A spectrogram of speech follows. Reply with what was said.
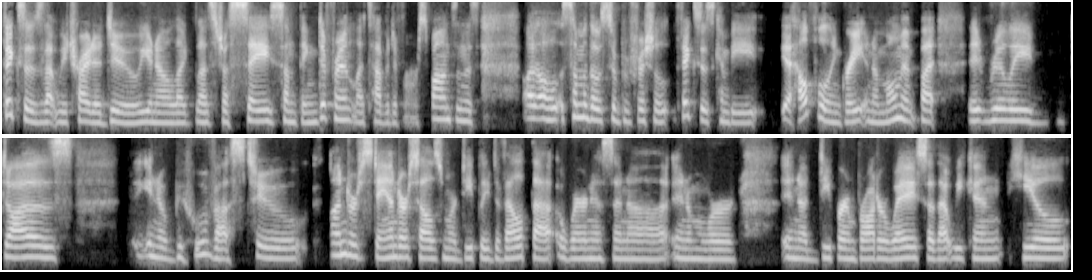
fixes that we try to do you know like let's just say something different let's have a different response and this some of those superficial fixes can be helpful and great in a moment but it really does you know behoove us to understand ourselves more deeply develop that awareness in a in a more in a deeper and broader way so that we can heal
